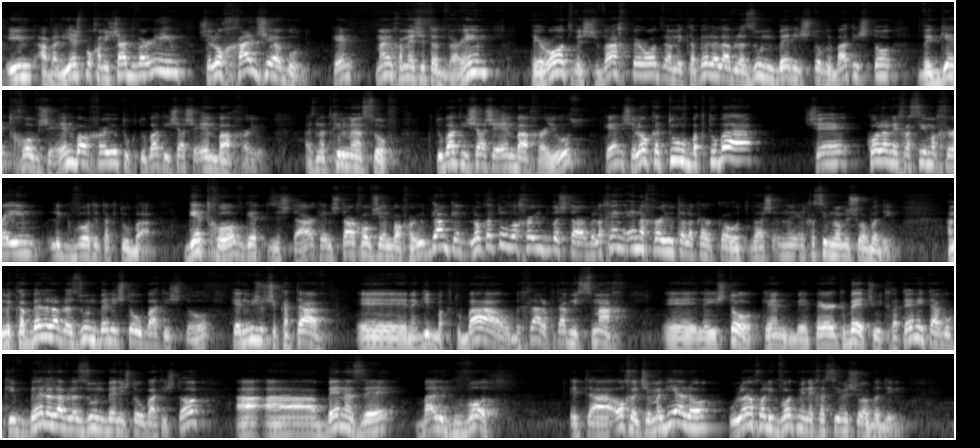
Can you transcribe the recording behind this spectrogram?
אם... אבל יש פה חמישה דברים שלא חל שעבוד, כן? מה הם חמשת הדברים? פירות ושבח פירות והמקבל עליו לזון בן אשתו ובת אשתו וגט חוב שאין בו אחריות וכתובת אישה שאין בה אחריות. אז נתחיל מהסוף. כתובת אישה שאין בה אחריות, כן? שלא כתוב בכתובה שכל הנכסים אחראים לגבות את הכתובה. גט חוב, גט זה שטר, כן? שטר חוב שאין בו אחריות, גם כן, לא כתוב אחריות בשטר, ולכן אין אחריות על הקרקעות, והנכסים לא משועבדים. המקבל עליו לזון בין אשתו ובת אשתו, כן? מישהו שכתב, אה, נגיד בכתובה, או בכלל, הוא כתב מסמך אה, לאשתו, כן? בפרק ב' שהוא התחתן איתה, והוא קיבל עליו לזון בין אשתו ובת אשתו, הבן הזה בא לגבות את האוכל שמגיע לו, הוא לא יכול לגבות מנכסים משועבדים.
